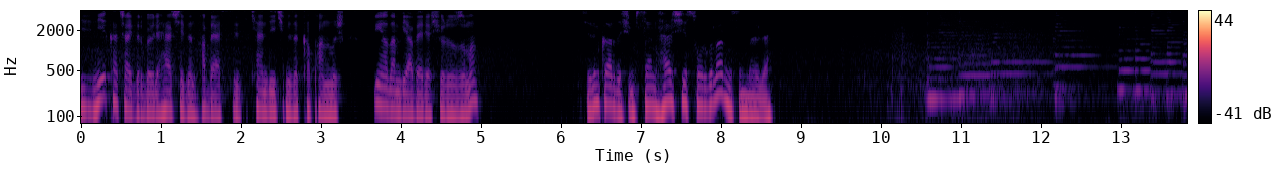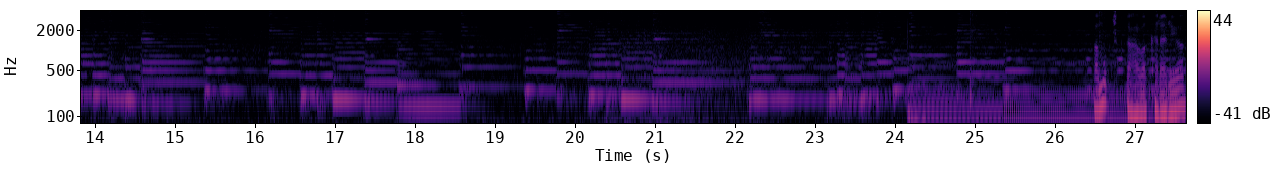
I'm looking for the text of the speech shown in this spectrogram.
Biz niye kaç aydır böyle her şeyden habersiz, kendi içimize kapanmış, dünyadan bir haber yaşıyoruz o zaman? Selim kardeşim sen her şeyi sorgular mısın böyle? Pamukçuk'ta hava kararıyor,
